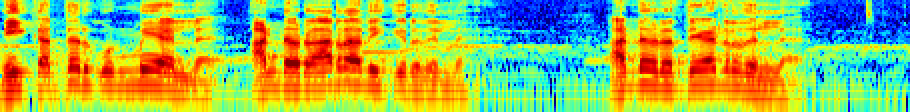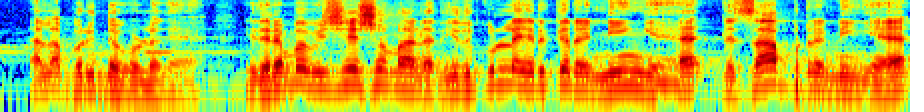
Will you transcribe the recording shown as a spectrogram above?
நீ கத்தருக்கு உண்மையாக இல்லை. ஆண்டவர் ஆராதிக்கிறது இல்லை ஆண்டவரை தேடுறது இல்லை நல்லா புரிந்து கொள்ளுங்க. இது ரொம்ப விசேஷமானது. இதுக்குள்ளே இருக்கிற நீங்கள் இதை சாப்பிட்ற நீங்கள்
